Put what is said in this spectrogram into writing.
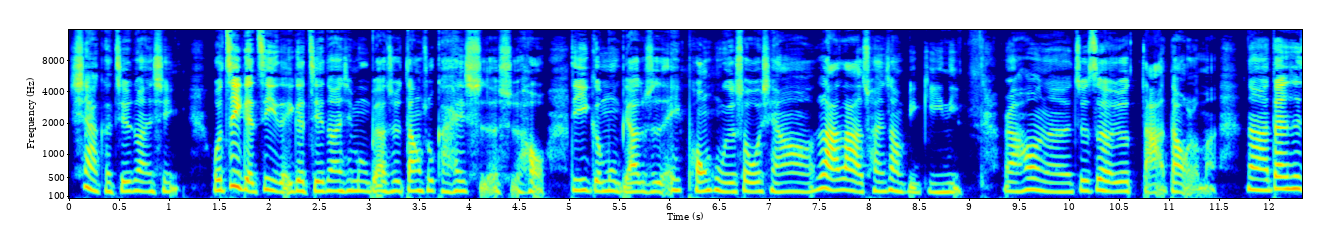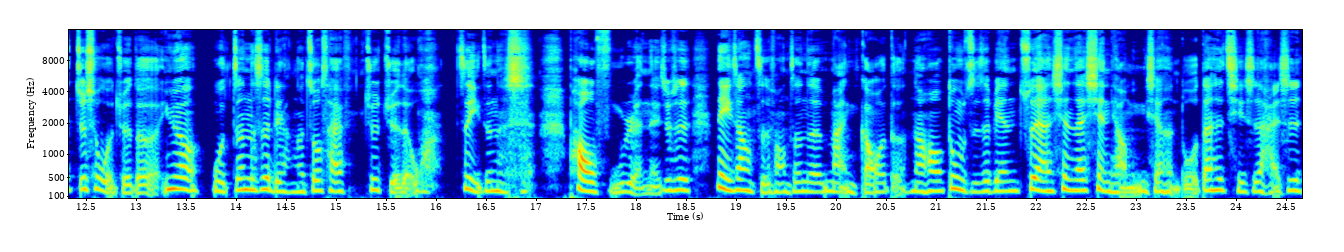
下个阶段性，我自己给自己的一个阶段性目标，就是当初开始的时候，第一个目标就是，哎，澎湖的时候我想要辣辣的穿上比基尼，然后呢，就这就达到了嘛。那但是就是我觉得，因为我真的是两个周才就觉得哇。自己真的是 泡芙人呢，就是内脏脂肪真的蛮高的，然后肚子这边虽然现在线条明显很多，但是其实还是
